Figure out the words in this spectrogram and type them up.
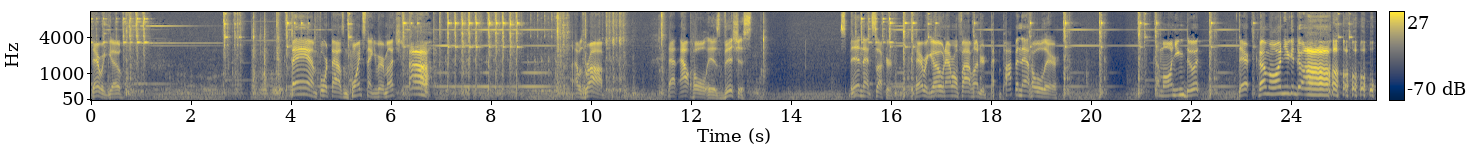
There we go. Bam! 4,000 points. Thank you very much. Ah! I was robbed. That out hole is vicious. Spin that sucker. There we go. Now we're on 500. P pop in that hole there. Come on, you can do it. There, come on, you can do. Oh,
